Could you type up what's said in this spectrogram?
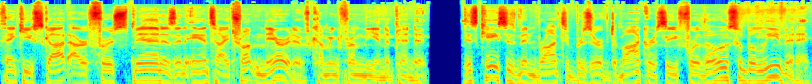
Thank you, Scott. Our first spin is an anti Trump narrative coming from The Independent. This case has been brought to preserve democracy for those who believe in it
